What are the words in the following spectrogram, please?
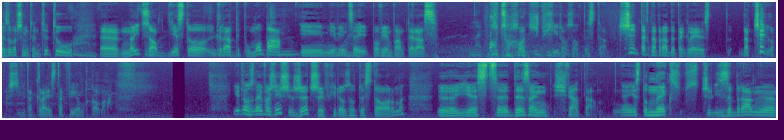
E, Zobaczymy ten tytuł. E, No i co? Jest to gra typu MOBA i mniej więcej powiem wam teraz o co chodzi w Heroes of the Storm? Czym tak naprawdę ta gra jest? Dlaczego właściwie ta gra jest tak wyjątkowa? Jedną z najważniejszych rzeczy w Heroes of the Storm y, jest e, design świata. E, Jest to Nexus, czyli zebrane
